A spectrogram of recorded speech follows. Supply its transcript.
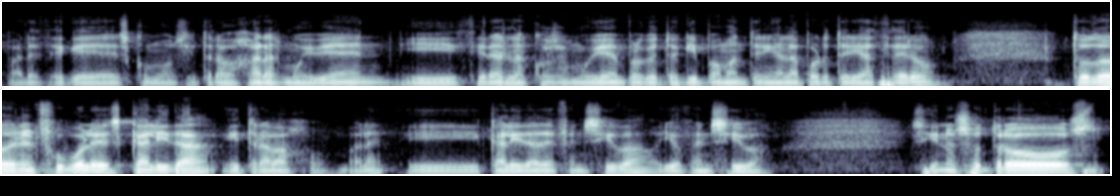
Parece que es como si trabajaras muy bien y hicieras las cosas muy bien porque tu equipo ha mantenido la portería cero. Todo en el fútbol es calidad y trabajo, ¿vale? Y calidad defensiva y ofensiva. Si nosotros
